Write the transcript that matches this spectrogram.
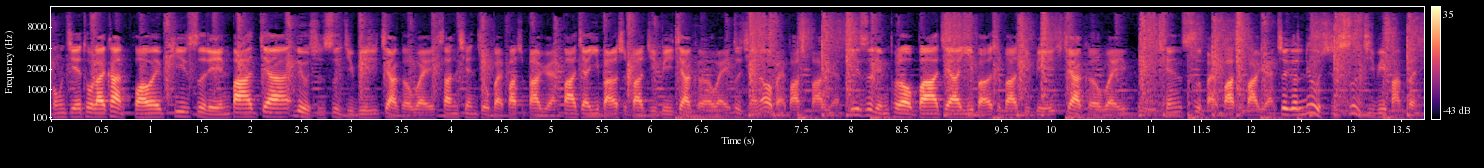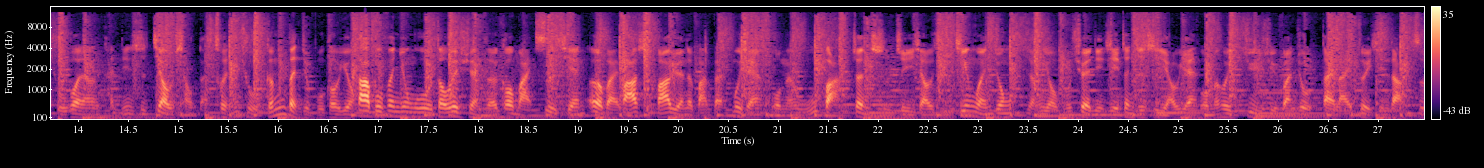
从截图来看，华为 P40 八加六十四 GB 价格为三千九百八十八元，八加一百二十八 GB 价格为四千二百八十八元。P40 Pro 八加一百二十八 GB 价格为千四百八十八元。这个六十四 GB 版本出货量肯定是较少的，存储根本就不够用，大部分用户都会选择购买四千二百八十八元的版本。目前我们无法证实这一消息，新闻中仍有不确定性，甚至是谣言。我们会继续关注，带来最新的资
